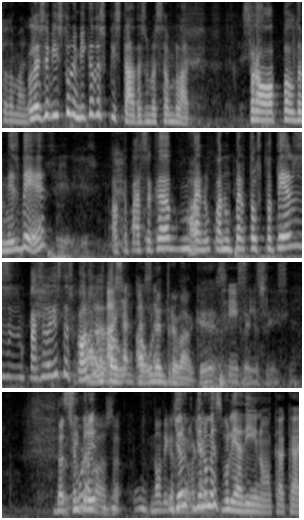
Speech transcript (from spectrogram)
Todo mal. Les he vist una mica despistades, m'ha semblat. Però pel de més bé, eh? Sí, El que passa que, Ah. bueno, quan un perd els papers, passen aquestes Ha coses. hagut algun, algun entrebanc, eh? Sí, sí, que sí, sí. Doncs Sí, una però cosa. No, digues, jo, digues, jo només volia dir no, que, que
